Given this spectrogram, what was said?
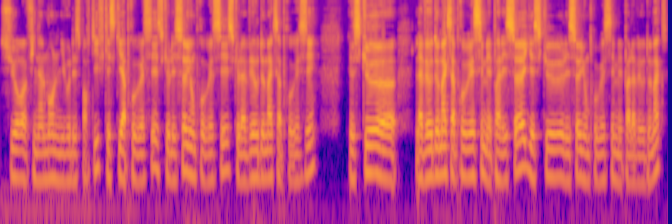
sur euh, finalement le niveau des sportifs, qu'est-ce qui a progressé, est-ce que les seuils ont progressé, est-ce que la VO2 max a progressé, est-ce que euh, la VO2 max a progressé mais pas les seuils, est-ce que les seuils ont progressé mais pas la VO2 max?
